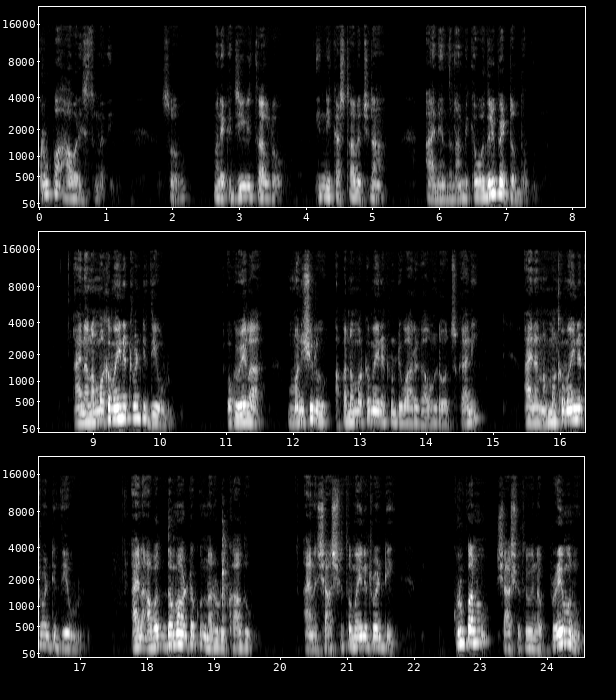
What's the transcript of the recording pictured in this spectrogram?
కృప ఆవరిస్తున్నది. సో మన యొక్క జీవితాల్లో ఎన్ని కష్టాలు వచ్చినా ఆయన ఎందు నమ్మిక వదిలిపెట్టొద్దు. ఆయన నమ్మకమైనటువంటి దేవుడు. ఒకవేళ మనుషులు అపనమ్మకమైనటువంటి వారుగా ఉండవచ్చు కానీ ఆయన నమ్మకమైనటువంటి దేవుడు. ఆయన అబద్ధమాటకు నరుడు కాదు. ఆయన శాశ్వతమైనటువంటి కృపను శాశ్వతమైన ప్రేమను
